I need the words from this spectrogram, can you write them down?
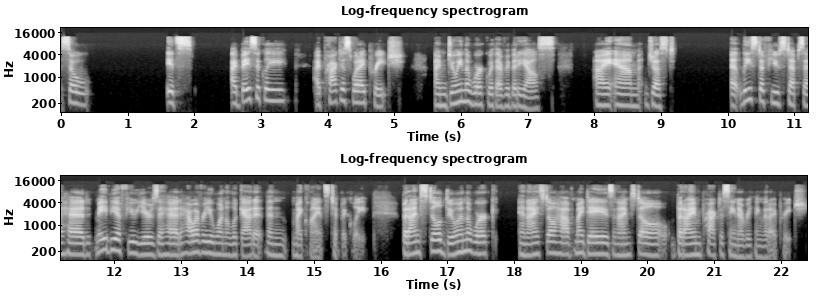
So it's i basically I practice what I preach. I'm doing the work with everybody else. I am just at least a few steps ahead, maybe a few years ahead, however you want to look at it, than my clients typically. But I'm still doing the work and I still have my days and I'm still, but I'm practicing everything that I preach.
